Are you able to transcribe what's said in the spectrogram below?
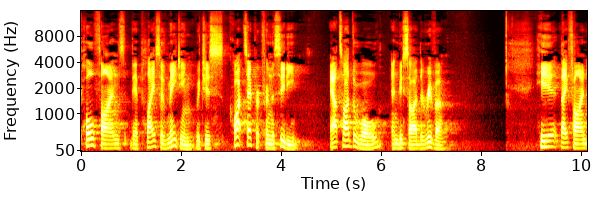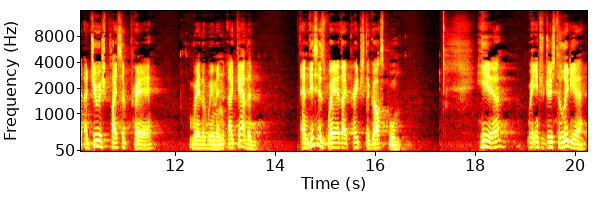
Paul finds their place of meeting, which is quite separate from the city, outside the wall and beside the river. Here they find a Jewish place of prayer where the women are gathered. And this is where they preach the gospel. Here, we're introduced to Lydia,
